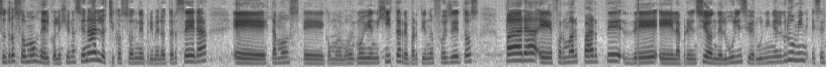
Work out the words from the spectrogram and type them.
Nosotros somos del Colegio Nacional, los chicos son de primero tercera, eh, estamos, eh, como muy bien dijiste, repartiendo folletos para eh, formar parte de la prevención del bullying, ciberbullying y el grooming, ese es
